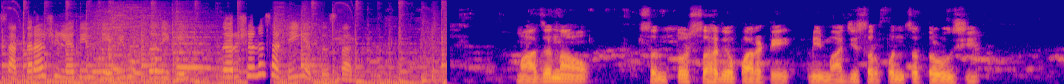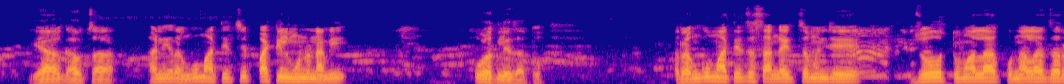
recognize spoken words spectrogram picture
सातारा जिल्ह्यातील देवी भक्त देखील दर्शनासाठी येत असतात. माझं नाव संतोष सहदेव पार्टे. मी माजी सरपंच तळुशी या गावचा आणि रंगूमातेचे पाटील म्हणून आम्ही ओळखले जातो. रंगूमातेचं सांगायचं म्हणजे जो तुम्हाला कुणाला जर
